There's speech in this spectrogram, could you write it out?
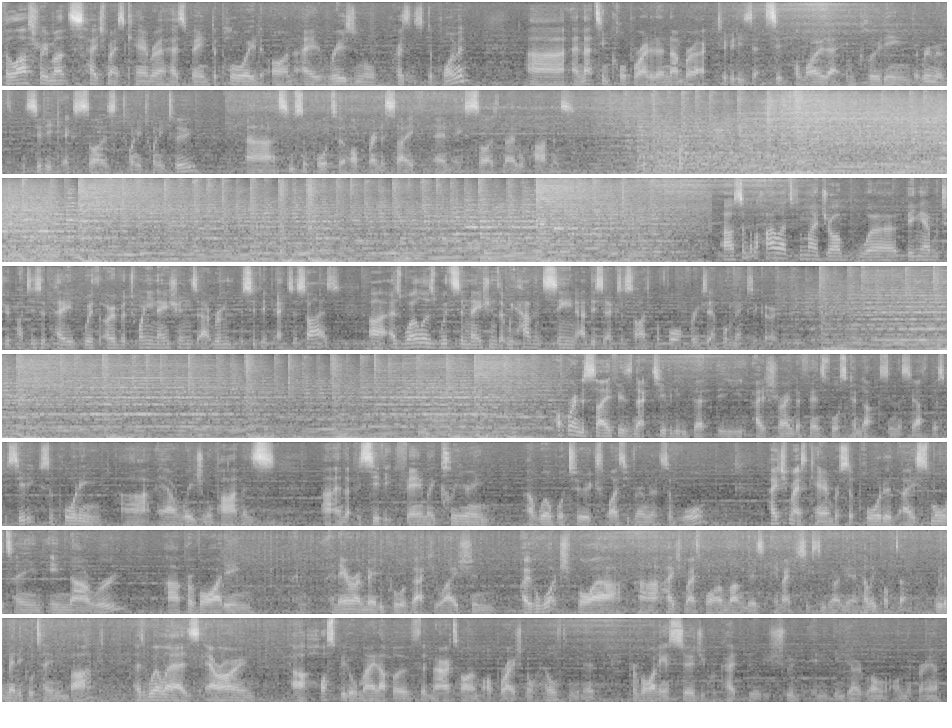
For the last three months, HMAS Canberra has been deployed on a regional presence deployment uh, and that's incorporated a number of activities that sit below that, including the Rim of the Pacific Exercise 2022, uh, some support to Op Render Safe and Exercise Naval Partners. Uh, some of the highlights for my job were being able to participate with over 20 nations at Rim of the Pacific exercise, uh, as well as with some nations that we haven't seen at this exercise before, for example, Mexico. Op Render Safe is an activity that the Australian Defence Force conducts in the South West Pacific, supporting uh, our regional partners uh, and the Pacific family clearing uh, World War II explosive remnants of war. HMAS Canberra supported a small team in Nauru, uh, providing an, an aeromedical evacuation overwatch via uh, HMAS Warramunga's MH60 Romeo helicopter with a medical team embarked, as well as our own uh, hospital made up of the Maritime Operational Health Unit, providing a surgical capability should anything go wrong on the ground.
